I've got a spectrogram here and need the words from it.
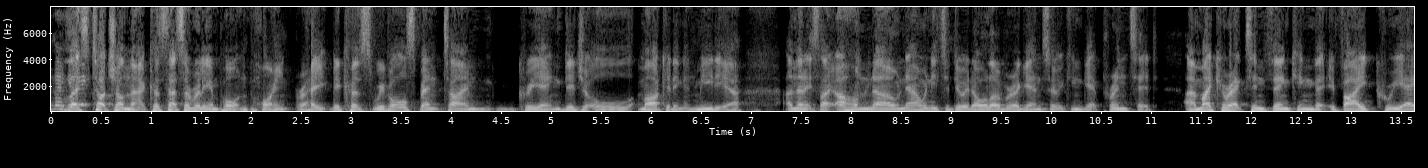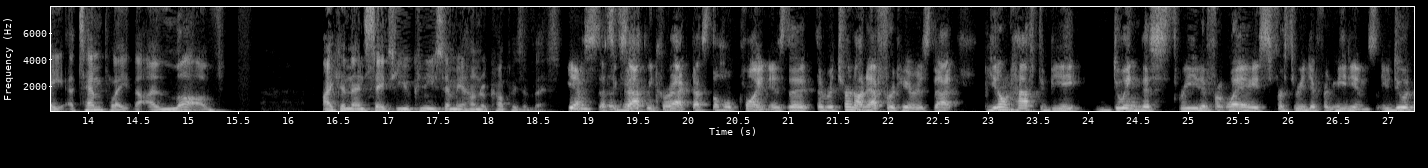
Let's touch on that because that's a really important point, right? Because we've all spent time creating digital marketing and media, and then it's like, oh no, now we need to do it all over again so it can get printed. Am I correct in thinking that if I create a template that I love, I can then say to you, can you send me 100 copies of this? Yes, that's exactly correct. That's the whole point is that the return on effort here is that you don't have to be doing this three different ways for three different mediums. You do it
